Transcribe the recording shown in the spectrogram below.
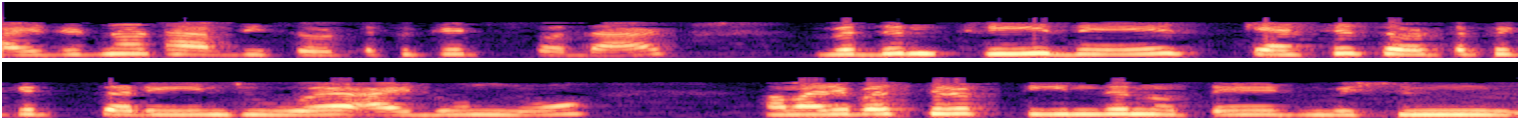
I did not have the certificate for that within three days कैसे सर्टिफिकेट अरेंज हुआ है आई डोंट नो हमारे पास सिर्फ़ तीन दिन होते हैं एडमिशन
